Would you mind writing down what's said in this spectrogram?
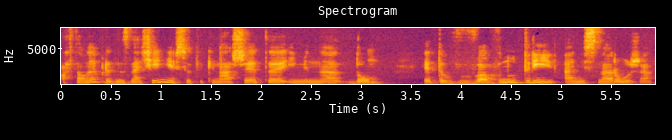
основное предназначение все-таки наше это именно дом. Это вовнутри, а не снаружи.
